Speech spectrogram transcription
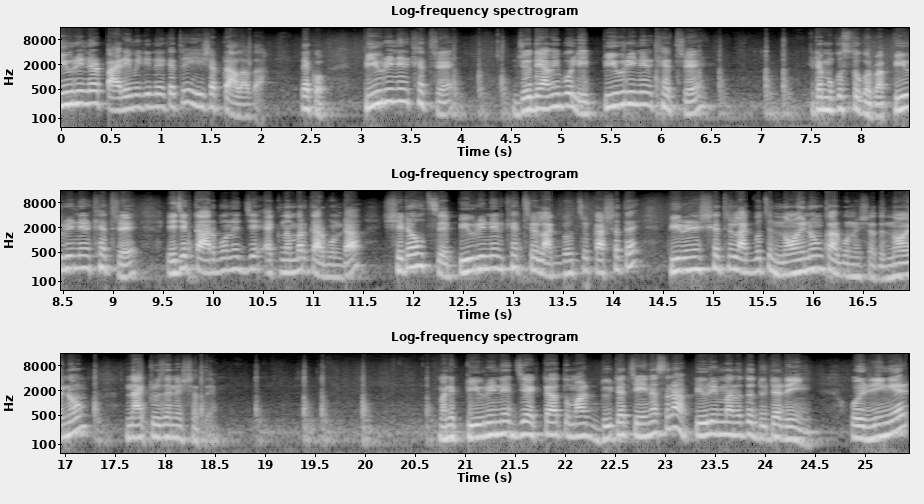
পিউরিন আর পাইরিমিডিনের ক্ষেত্রে হিসাবটা আলাদা। দেখো, পিউরিনের ক্ষেত্রে, যদি আমি বলি পিউরিনের ক্ষেত্রে, এটা মুখস্থ করবা, পিউরিনের ক্ষেত্রে এই যে কার্বনের যে এক নম্বর কার্বনটা, সেটা হচ্ছে পিউরিনের ক্ষেত্রে লাগবে হচ্ছে কার সাথে? পিউরিনের ক্ষেত্রে লাগবে হচ্ছে নয় নং কার্বনের সাথে, নয় নং নাইট্রোজেনের সাথে। মানে পিউরিনের যে একটা তোমার দুইটা চেইন আছে না, পিউরিন মানে তো দুইটা রিং ওই রিংয়ের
